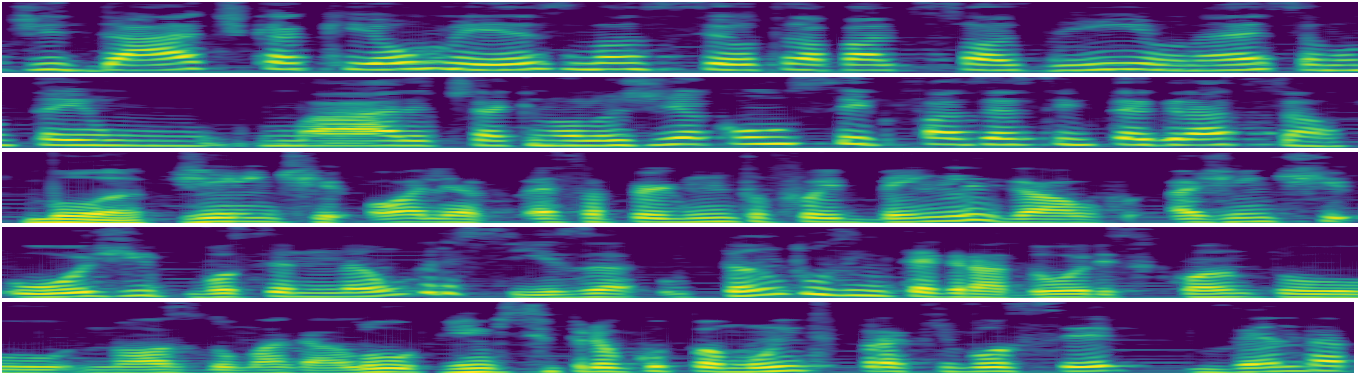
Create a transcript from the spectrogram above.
didática que eu mesma, se eu trabalho sozinho, né, se eu não tenho um, uma área de tecnologia, consigo fazer essa integração. Boa. Gente, olha, essa pergunta foi bem legal. A gente hoje, você não precisa, tanto os integradores quanto nós do Magalu, a gente se preocupa muito para que você venda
